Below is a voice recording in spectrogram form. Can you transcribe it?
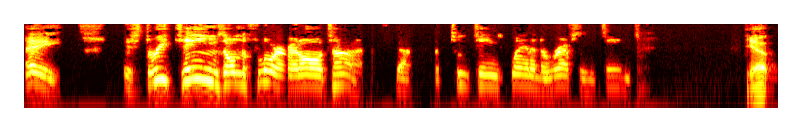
They, hey, it's three teams on the floor at all times. You got the two teams playing and the refs and the teams. Yep.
